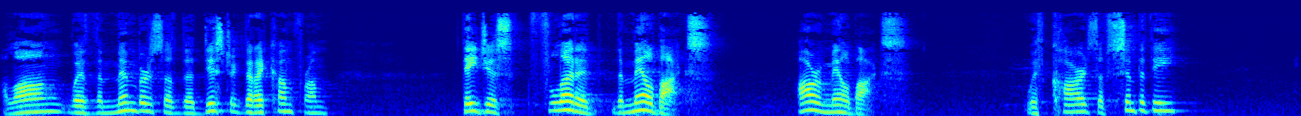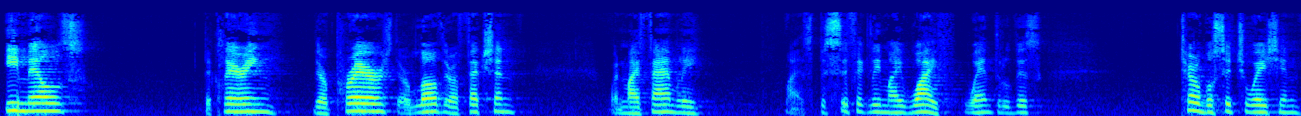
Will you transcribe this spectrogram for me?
along with the members of the district that I come from, they just flooded the mailbox, our mailbox, with cards of sympathy, emails declaring their prayers, their love, their affection when my family, my, specifically my wife, went through this terrible situation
